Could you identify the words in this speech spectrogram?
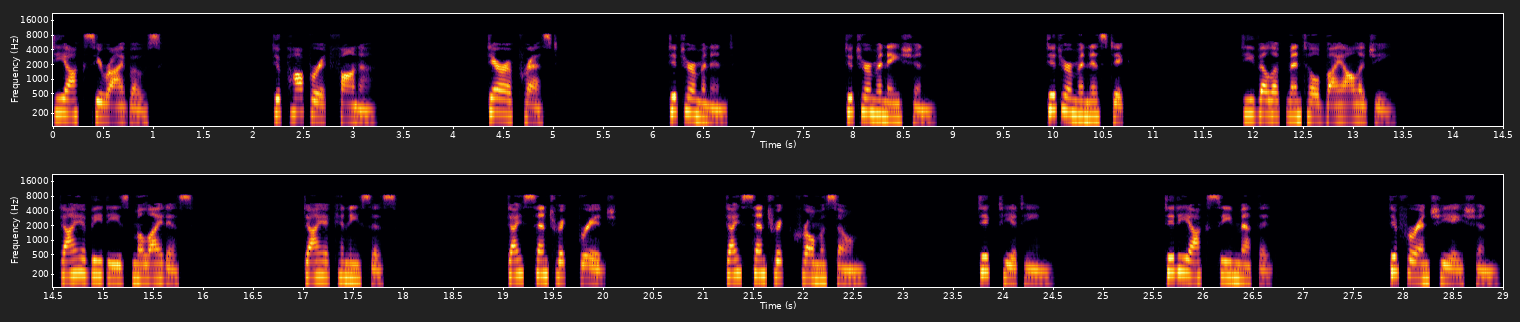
Deoxyribose. Depauperate fauna. Derepressed. Determinant. Determination. Deterministic. Developmental biology. Diabetes mellitus. Diakinesis. Dicentric bridge Dicentric chromosome. Dictyotene Dideoxy method. Differentiation.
